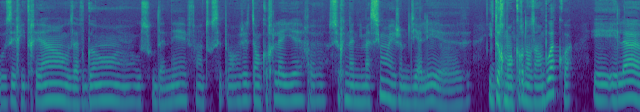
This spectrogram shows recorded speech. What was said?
aux Érythréens, aux Afghans, euh, aux Soudanais, enfin tous ces J'étais encore là hier euh, sur une animation et je me dis allez, euh, ils dorment encore dans un bois quoi. Et, là,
